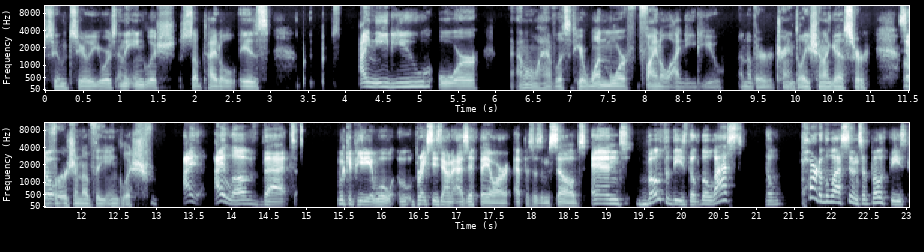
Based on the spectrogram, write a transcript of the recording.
"sincerely yours," and the English subtitle is "I need you," or I don't know. What I have listed here one more final "I need you." Another translation, I guess, or, So- or version of the English. I I love that Wikipedia will, breaks these down as if they are episodes themselves, and both of these, the the last the part of the last sentence of both these,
